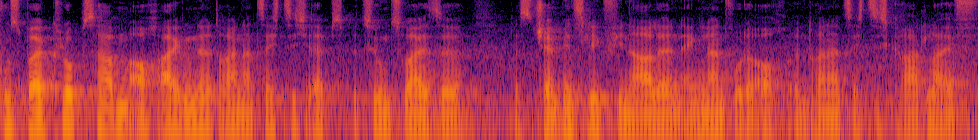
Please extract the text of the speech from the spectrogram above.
Fußballclubs haben auch eigene 360-Apps, beziehungsweise das Champions League-Finale in England wurde auch in 360 Grad live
